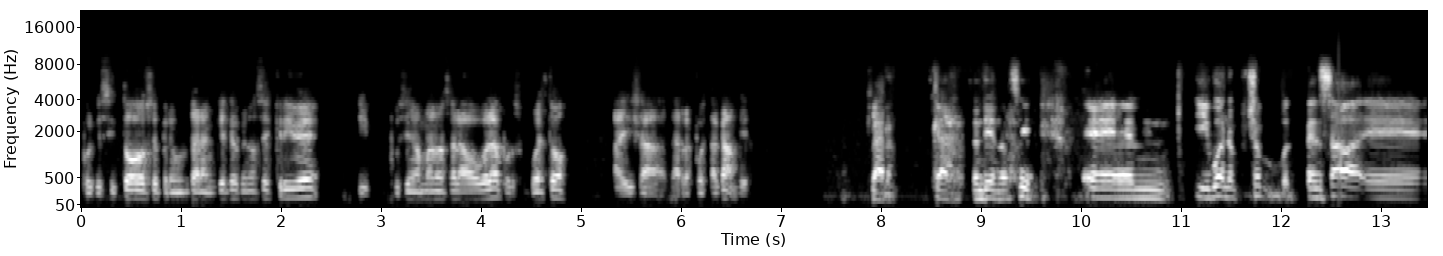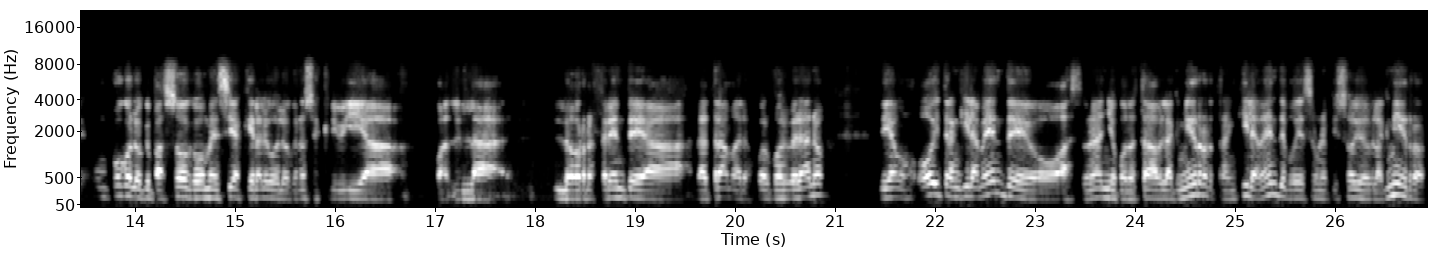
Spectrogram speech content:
Porque si todos se preguntaran qué es lo que no se escribe y pusieran manos a la obra, por supuesto, ahí ya la respuesta cambia. Claro. Claro, te entiendo, sí. Em, y bueno, yo pensaba eh, un poco lo que pasó, que vos me decías que era algo de lo que no se escribía, lo referente a la trama de los cuerpos del verano. Digamos, hoy tranquilamente, o hace un año cuando estaba Black Mirror, tranquilamente podía ser un episodio de Black Mirror,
